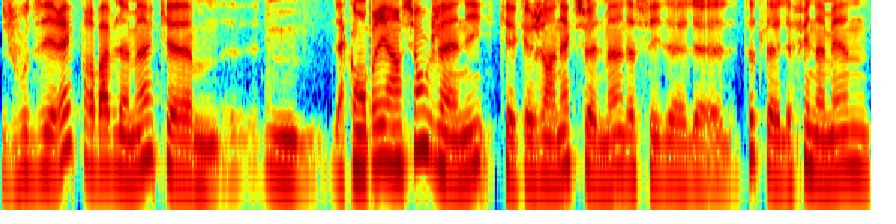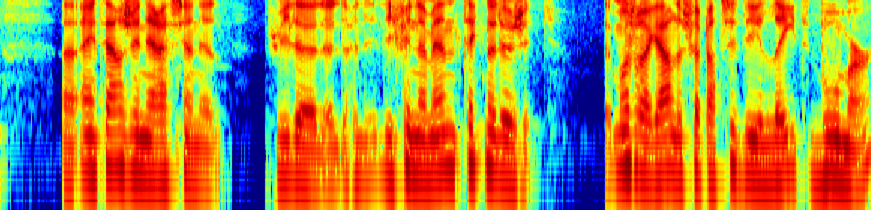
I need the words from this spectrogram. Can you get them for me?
Je vous dirais probablement que euh, la compréhension que j'en ai, que, j'en ai actuellement, c'est tout le, phénomène euh, intergénérationnel, puis les phénomènes technologiques. Moi, je regarde, je fais partie des late boomers.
